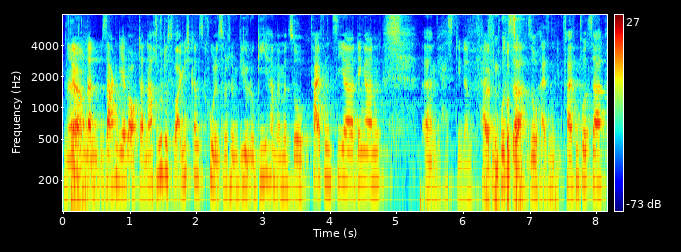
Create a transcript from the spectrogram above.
Ne? Ja. Und dann sagen die aber auch danach, das war eigentlich ganz cool. Zum Beispiel in Biologie haben wir mit so Pfeifenzieher-Dingern, ähm, wie heißen die denn? Pfeifenputzer, Pfeifenputzer. so heißen die Pfeifenputzer,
